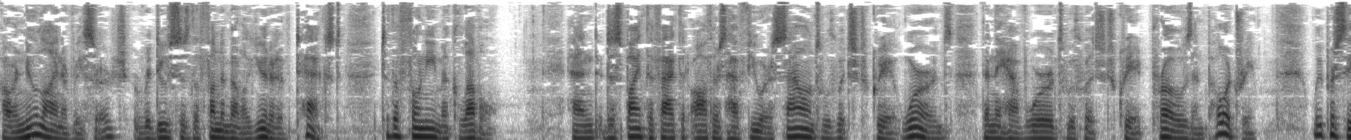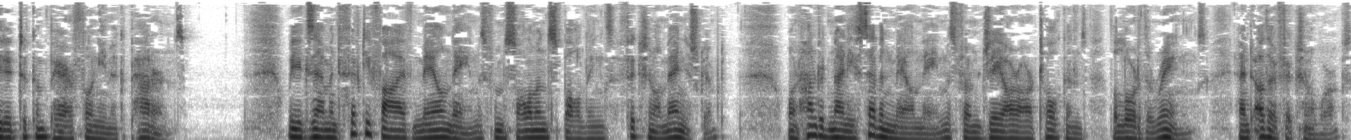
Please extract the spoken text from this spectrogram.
Our new line of research reduces the fundamental unit of text to the phonemic level. And despite the fact that authors have fewer sounds with which to create words than they have words with which to create prose and poetry, we proceeded to compare phonemic patterns. We examined 55 male names from Solomon Spalding's fictional manuscript, 197 male names from J.R.R. Tolkien's The Lord of the Rings and other fictional works,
